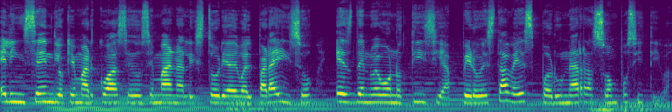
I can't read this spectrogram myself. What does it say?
El incendio que marcó hace dos semanas la historia de Valparaíso es de nuevo noticia, pero esta vez por una razón positiva.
